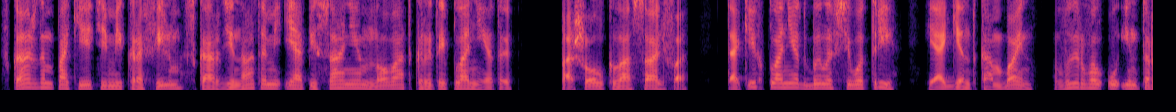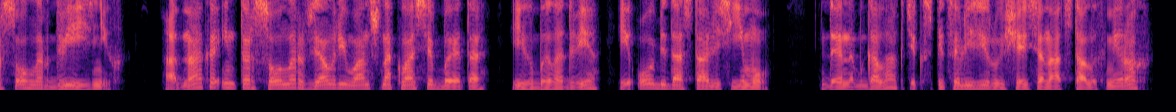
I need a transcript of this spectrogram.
В каждом пакете микрофильм с координатами и описанием новооткрытой планеты. Пошел класс Альфа. Таких планет было всего три, и агент Комбайн вырвал у Интерсолар две из них. Однако Интерсолар взял реванш на классе Бета, их было две, и обе достались ему. Денеп Галактик, специализирующаяся на отсталых мирах,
